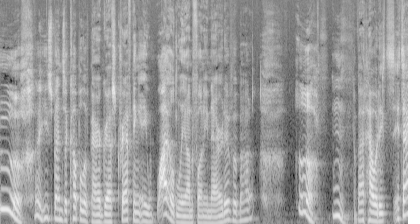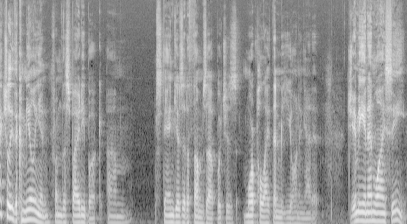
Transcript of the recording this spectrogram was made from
Ugh, he spends a couple of paragraphs crafting a wildly unfunny narrative about. Ugh, mm, about how it is. It's actually the chameleon from the Spidey book. Um, Stan gives it a thumbs up, which is more polite than me yawning at it. Jimmy in NYC.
